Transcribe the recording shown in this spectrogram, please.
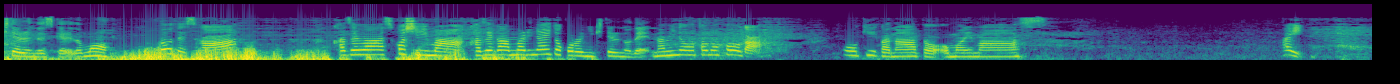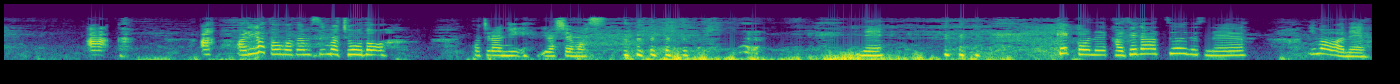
来てるんですけれども、どうですか？風は少し今、風があんまりないところに来てるので、波の音の方が大きいかなと思います。はい。あ、あ、ありがとうございます。今ちょうど、こちらにいらっしゃいます。ね。結構ね、風が強いですね。今はね、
